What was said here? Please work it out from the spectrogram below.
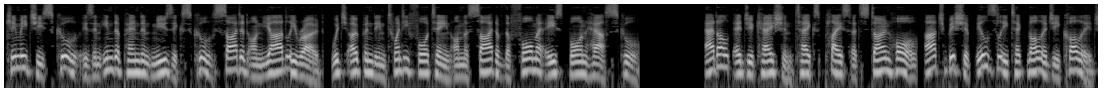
Kimichi School is an independent music school sited on Yardley Road, which opened in 2014 on the site of the former Eastbourne House School. Adult education takes place at Stone Hall, Archbishop Ilsley Technology College,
